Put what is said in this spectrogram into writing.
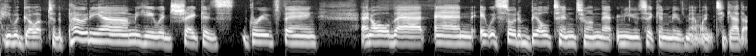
he would go up to the podium, he would shake his groove thing and all that. And it was sort of built into him that music and movement went together.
